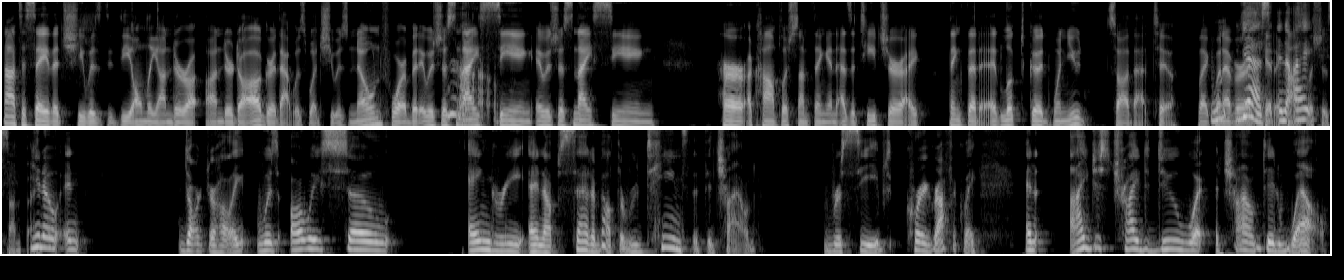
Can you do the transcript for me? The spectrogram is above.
not to say that she was the- only under underdog or that was what she was known for, but it was just nice seeing. It was just nice seeing her accomplish something. And as a teacher, I think that it looked good when you saw that too. Like Well, whenever yes, a kid and I- accomplishes something. You know, and Dr. Holly was always so angry and upset about the routines that the child received choreographically. And I just tried to do what a child did well.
